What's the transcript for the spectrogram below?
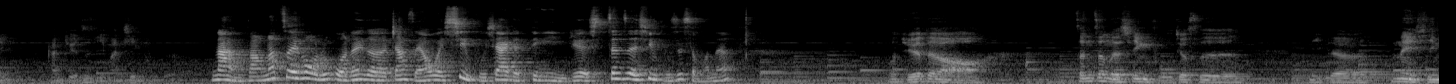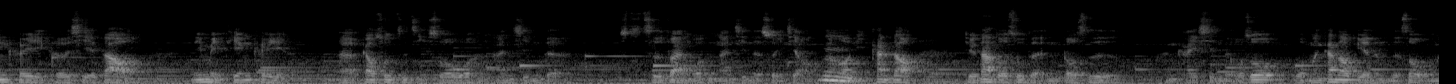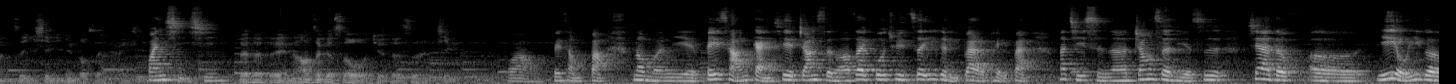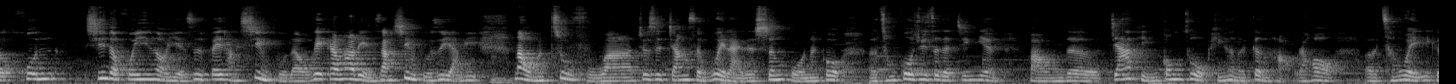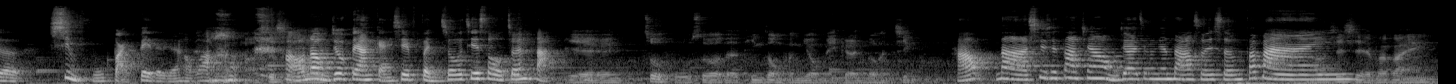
感觉自己蛮幸福的。那很棒。那最后，如果那个江子要为幸福下一个定义，你觉得真正的幸福是什么呢？我觉得哦，真正的幸福就是你的内心可以和谐到，你每天可以呃告诉自己说我很安心的吃饭，我很安心的睡觉，嗯然后你看到绝大多数的人都是很开心的。我说我们看到别人的时候，我们自己心里面都是很开心。欢喜心。对对对，然后这个时候我觉得是很幸福的。哇，非常棒！那我们也非常感谢 Johnson 哦，在过去这一个礼拜的陪伴。那其实呢，Johnson 也是现在的呃，也有一个婚新的婚姻哦，也是非常幸福的。我可以看到他脸上幸福是洋溢。那我们祝福啊，就是 Johnson 未来的生活能够呃，从过去这个经验，把我们的家庭工作平衡的更好，然后呃，成为一个幸福百倍的人，好不好？好，谢谢。好，那我们就非常感谢本周接受专访。也祝福所有的听众朋友，每个人都很幸福。好，那谢谢大家，我们就在这边跟大家说一声拜拜。好，谢谢，拜拜。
